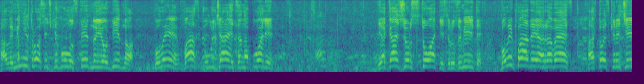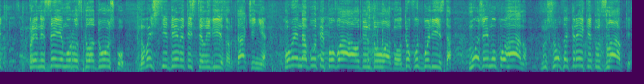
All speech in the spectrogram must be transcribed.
але мені трошечки було стидно і обідно, коли вас виходить на полі якась жорстокість, розумієте? Коли падає гравець, а хтось кричить, принеси йому розкладушку. Ну ви ж всі дивитесь телевізор, так чи ні? Повинна бути повага один до одного, до футболіста. Може йому погано. Ну що за крики тут з лавки?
